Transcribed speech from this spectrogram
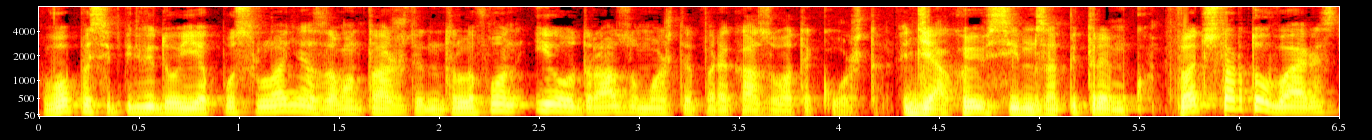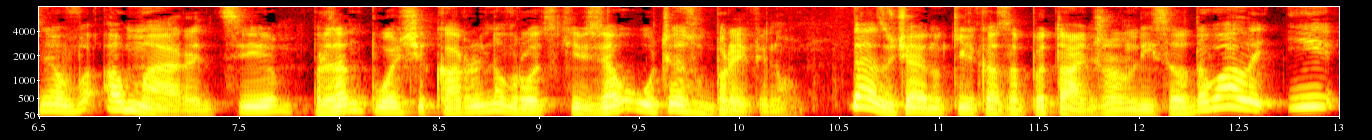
В описі під відео є посилання, завантажуйте на телефон і одразу можете переказувати кошти. Дякую всім за підтримку. 24 вересня в Америці президент Польщі Кароль Навроцький взяв участь в брифінгу, де, звичайно, кілька запитань журналісти задавали, і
